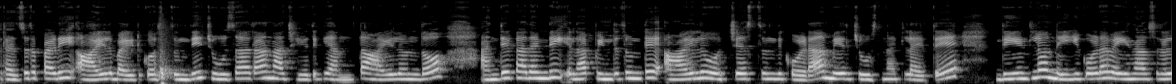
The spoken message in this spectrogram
ప్రెజర్ పడి ఆయిల్ బయటకు వస్తుంది చూసారా? నా చేతికి ఎంత ఆయిల్ ఉందో. అంతేకాదండి ఇలా పిండుతుంటే ఆయిల్ వచ్చేస్తుంది కూడా. మీరు చూసినట్లయితే దీంట్లో నెయ్యి కూడా వేయనవసరం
